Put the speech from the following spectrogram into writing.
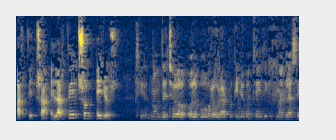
arte. O sea, el arte son ellos. Sí, no, de hecho, os lo puedo corroborar porque yo con Chase que hice una clase.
